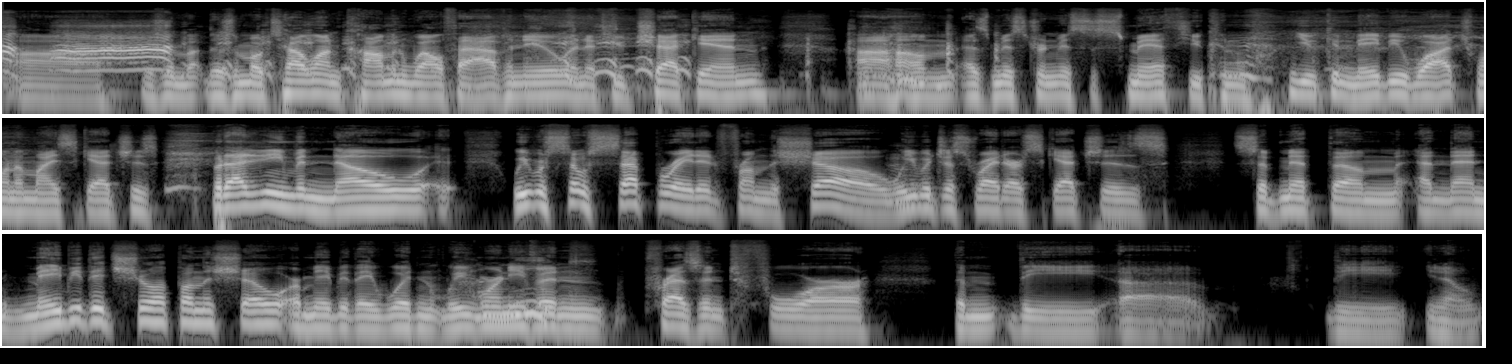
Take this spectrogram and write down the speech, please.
Uh, there's, a, there's a motel on Commonwealth Avenue, and if you check in um, as Mr. and Mrs. Smith, you can you can maybe watch one of my sketches. But I didn't even know we were so separated from the show. We would just write our sketches, submit them, and then maybe they'd show up on the show, or maybe they wouldn't. We How weren't neat. even present for the the uh, the you know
